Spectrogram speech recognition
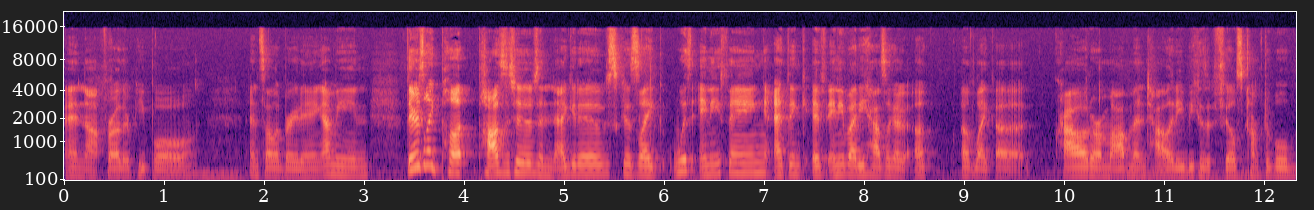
and not for other people and celebrating. I mean, there's like po- positives and negatives cuz like with anything, I think if anybody has like a, a, a like a crowd or a mob mentality because it feels comfortable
